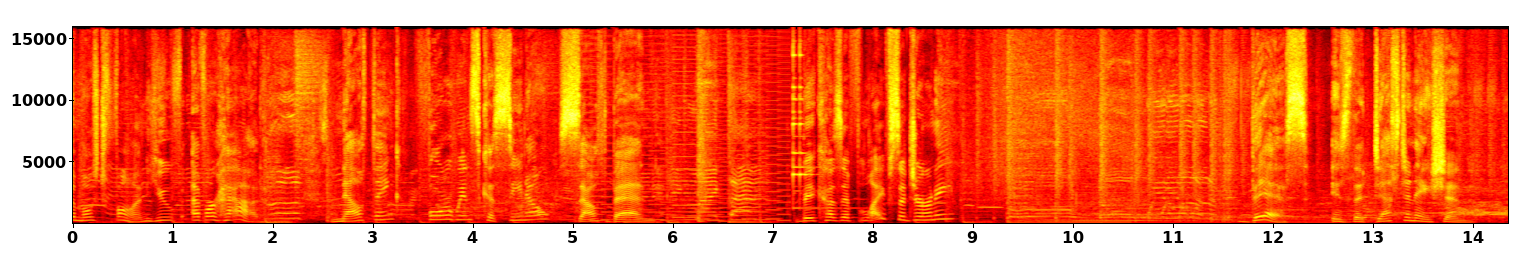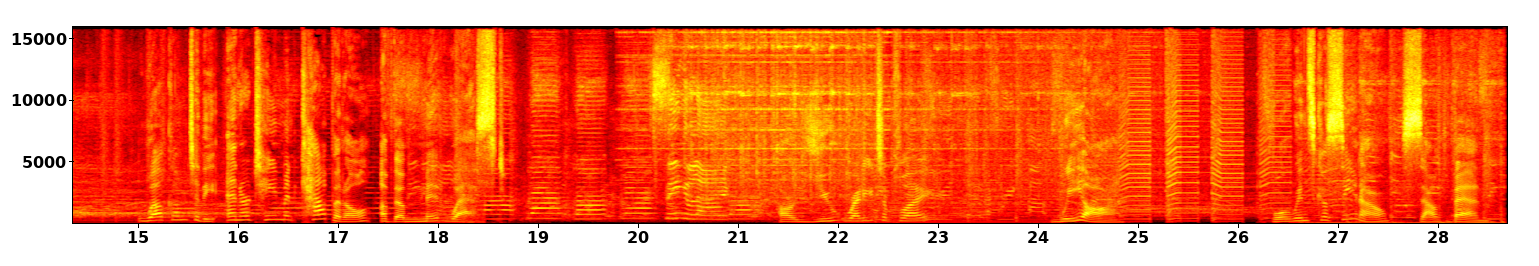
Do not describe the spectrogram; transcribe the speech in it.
the most fun you've ever had. Now think Four Winds Casino, South Bend. Because if life's a journey, this is the destination. Welcome to the entertainment capital of the Midwest. Are you ready to play? We are. Four Winds Casino, South Bend.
